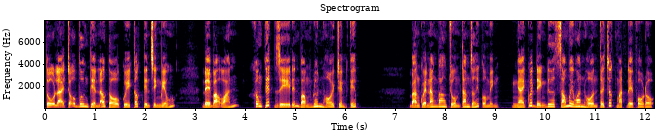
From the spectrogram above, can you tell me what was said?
tụ lại chỗ Vương Tiền Lão Tổ quỳ cốc tiên sinh miếu, để báo oán, không thiết gì đến vòng luân hồi chuyển kiếp. Bằng quyền năng bao trùm tam giới của mình, Ngài quyết định đưa 60 oan hồn tới trước mặt để phổ độ.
